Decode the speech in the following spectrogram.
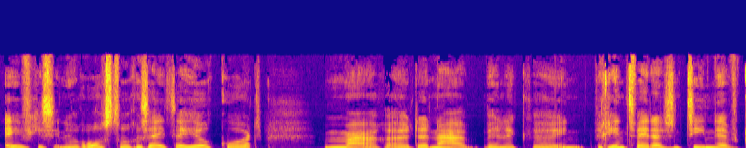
eventjes in een rolstoel gezeten, heel kort... Maar daarna ben ik in begin 2010 heb ik,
